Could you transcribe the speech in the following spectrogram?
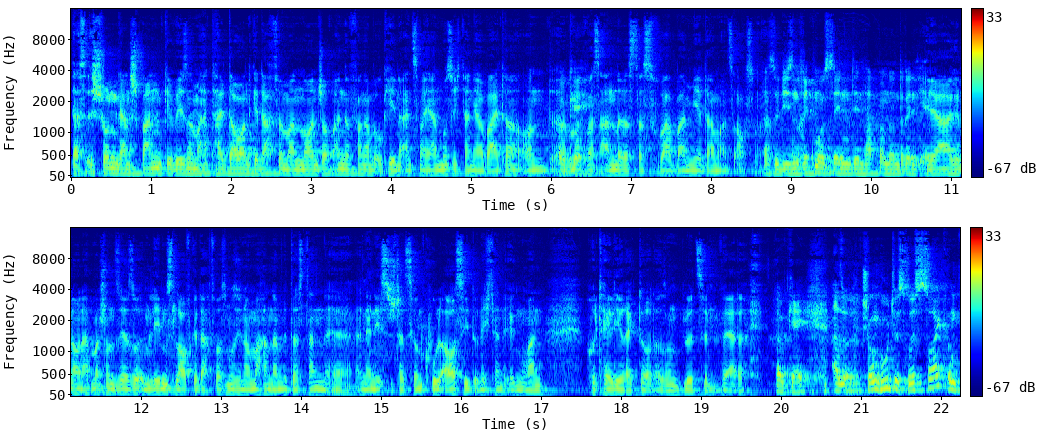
das ist schon ganz spannend gewesen. Man hat halt dauernd gedacht, wenn man einen neuen Job angefangen hat, okay, in ein, zwei Jahren muss ich dann ja weiter und äh, okay. was anderes. Das war bei mir damals auch so. Also diesen Rhythmus, den, den hat man dann drin. Hier. Ja, genau. Da hat man schon sehr so im Lebenslauf gedacht, was muss ich noch machen, damit das dann äh, an der nächsten Station cool aussieht und ich dann irgendwann Hoteldirektor oder so ein Blödsinn werde. Okay, also schon gutes Rüstzeug und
